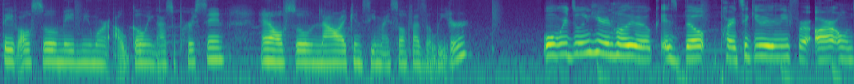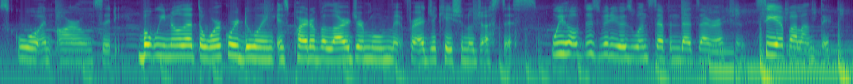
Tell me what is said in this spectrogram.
They've also made me more outgoing as a person, and also now I can see myself as a leader. What we're doing here in Holyoke is built particularly for our own school and our own city. But we know that the work we're doing is part of a larger movement for educational justice. We hope this video is one step in that direction. See you, Pa'lante.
